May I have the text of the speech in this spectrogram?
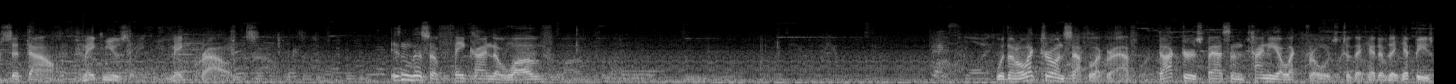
Sit down, make music, make crowds. Isn't this a fake kind of love? With an electroencephalograph, doctors fasten tiny electrodes to the head of the hippies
